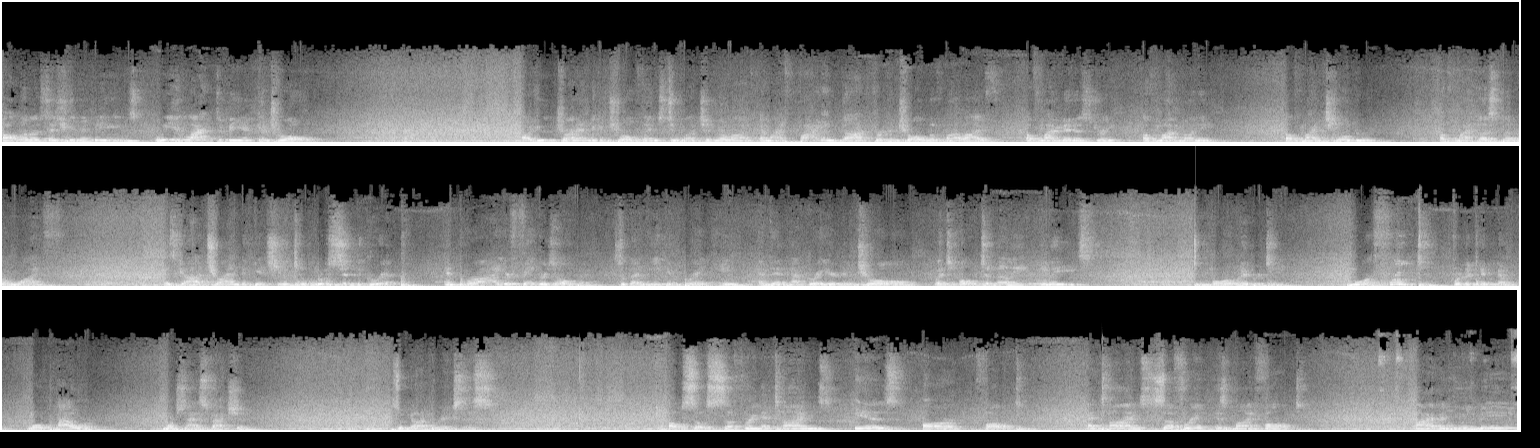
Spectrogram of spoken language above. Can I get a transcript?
All of us as human beings, we like to be in control. Are you trying to control things too much in your life? Am I fighting God for control of my life, of my ministry, of my money, of my children, of my husband or wife? Is God trying to get you to loosen the grip and pry your fingers open so that he can break you and then have greater control, which ultimately leads to more liberty, more fruit for the kingdom, more power, more satisfaction. So God breaks us. Also, suffering at times is our fault. At times, suffering is my fault. I'm a human being.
